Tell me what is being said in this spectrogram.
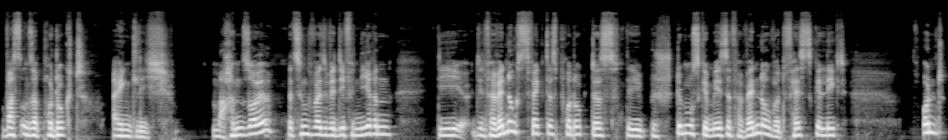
was unser Produkt eigentlich machen soll, beziehungsweise wir definieren die, den Verwendungszweck des Produktes, die bestimmungsgemäße Verwendung wird festgelegt und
